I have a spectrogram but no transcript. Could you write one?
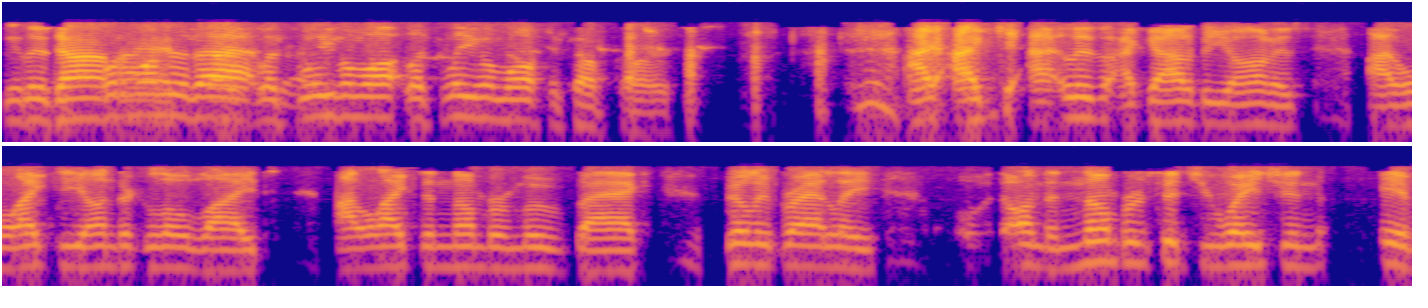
Them Put them under that. Let's race. leave them off. Let's leave them off the cup cars. I, I, I listen. I got to be honest. I like the underglow lights. I like the number move back. Billy Bradley on the number situation. If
